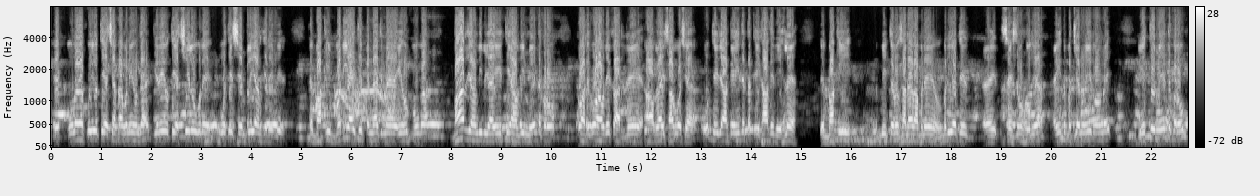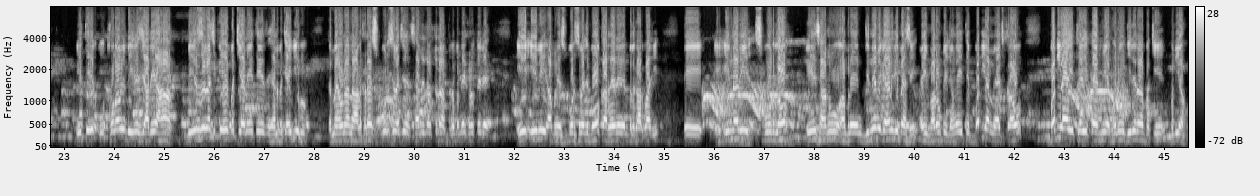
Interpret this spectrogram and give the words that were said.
ਤੇ ਉਹਨਾਂ ਦਾ ਕੋਈ ਉੱਥੇ ਅੱਛਾ ਕੰਮ ਨਹੀਂ ਹੁੰਦਾ। ਜਿਹੜੇ ਉੱਥੇ ਅੱਛੇ ਲੋਕ ਨੇ, ਉਹ ਉੱਥੇ ਸਿੰਪਲੀ ਆਣ ਕੇ ਰਹਿੰਦੇ ਆ। ਤੇ ਬਾਕੀ ਵਧੀਆ ਇੱਥੇ ਪਿੰਡਾਂ 'ਚ ਮੈਂ ਇਹੋ ਕਹੂੰਗਾ, ਬਾਹਰ ਜਾਣ ਦੀ ਬਜਾਏ ਇੱਥੇ ਆਪਦੀ ਮਿਹਨਤ ਕਰੋ। ਤੁਹਾਡੇ ਕੋਲ ਆਪਦੇ ਘਰ ਨੇ, ਆਪਦਾ ਸਭ ਕੁਝ ਹੈ ਉੱਥੇ ਜਾ ਕੇ ਅਸੀਂ ਤੇ ਧੱਕੇ ਖਾ ਕੇ ਦੇਖ ਲਿਆ ਤੇ ਬਾਕੀ ਵੀ ਚਲੋ ਸਾਡਾ ਰੱਬ ਨੇ ਵਧੀਆ ਉੱਥੇ ਸਿਸਟਮ ਹੋ ਗਿਆ ਅਸੀਂ ਤਾਂ ਬੱਚਿਆਂ ਨੂੰ ਇਹ ਕਹਾਂਗੇ, ਇੱਥੇ ਮਿਹਨਤ ਕਰੋ, ਇੱਥੇ ਉੱਥੋਂ ਦਾ ਵੀ ਬਿਜ਼ਨਸ ਜ਼ਿਆਦੇ ਆ। ਹਾਂ ਬਿਜ਼ਨਸ ਦੇ ਵਿੱਚ ਕਿਸੇ ਬੱਚਿਆਂ ਨੇ ਇੱਥੇ ਹੈਲਪ ਚਾਹੀਦੀ ਹੋ ਤਾਂ ਮੈਂ ਉਹਨਾਂ ਨਾਲ ਖੜਾ ਸਪੋਰਟਸ ਵਿੱਚ ਸਾਡੇ ਨਾਲ ਧਨਾਤਰ ਬੰਦੇ ਖੜੋਤੇ ਨੇ। ਇਹ ਇਹ ਵੀ ਆਪਣੇ ਸਪੋਰਟਸ ਵਿੱਚ ਬਹੁਤ ਕਰ ਰਹੇ ਨੇ ਬਲਕਾਰ ਭਾਜੀ ਤੇ ਇਹ- ਇਹਨਾਂ ਦੀ ਸਪੋਰਟ ਲਓ। ਇਹ ਸਾਨੂੰ ਆਪਣੇ ਜਿੰਨੇ ਵੀ ਕਹਿਣਗੇ ਪੈਸੇ, ਅਸੀਂ ਬਾਹਰੋਂ ਭੇਜਾਂਗੇ। ਇੱਥੇ ਵਧੀਆ ਮੈਚ ਕਰਾਓ। ਵਧੀਆ ਇੱਥੇ ਅਕੈਡਮੀਆਂ ਖੋਲੋ ਜਿਹਦੇ ਨਾਲ ਬੱਚੇ ਵਧੀਆ ਹੋਣ।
